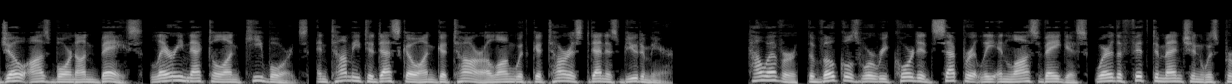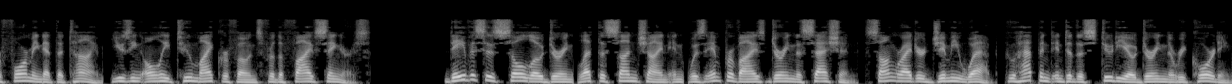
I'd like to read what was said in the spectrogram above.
Joe Osborn on bass, Larry Knechtel on keyboards, and Tommy Tedesco on guitar along with guitarist Dennis Budimir. However, the vocals were recorded separately in Las Vegas, where the Fifth Dimension was performing at the time, using only two microphones for the five singers. Davis's solo during Let the Sunshine In was improvised during the session. Songwriter Jimmy Webb, who happened into the studio during the recording,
